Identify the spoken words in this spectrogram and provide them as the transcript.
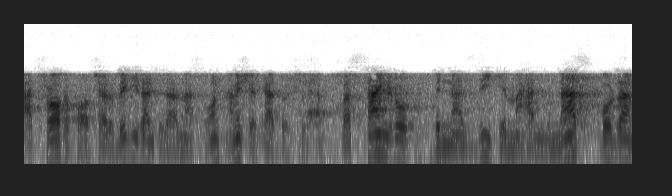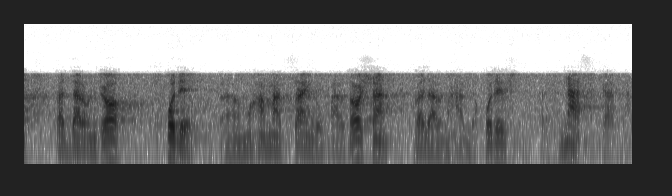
اطراف پارچه رو بگیرن که در نصف اون همه شرکت داشته باشن. و سنگ رو به نزدیک محل نصف بردن و در اونجا خود محمد سنگ رو برداشتن و در محل خودش نصب کردن.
